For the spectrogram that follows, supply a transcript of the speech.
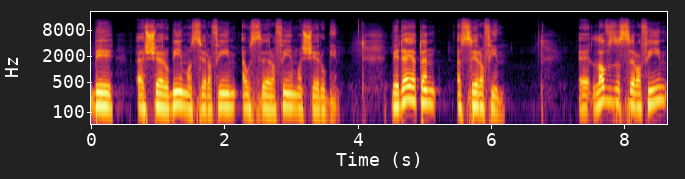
بالشاروبيم والسرافيم أو السرافيم والشاروبيم بداية السرافيم لفظ السرافيم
